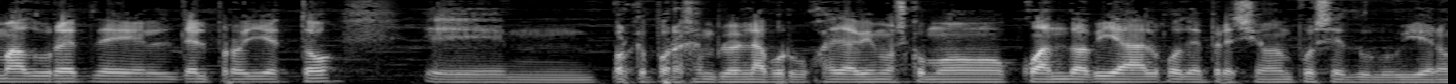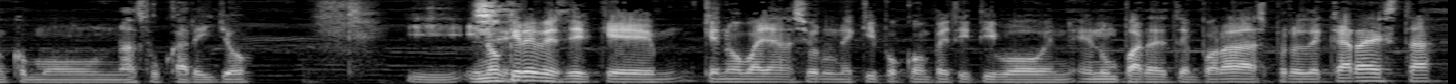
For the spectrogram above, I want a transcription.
madurez del proyecto, eh, porque por ejemplo en la burbuja ya vimos como cuando había algo de presión, pues se diluyeron como un azucarillo. Y, y no Sí. quiere decir que, que no vayan a ser un equipo competitivo en, en un par de temporadas, pero de cara a esta,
